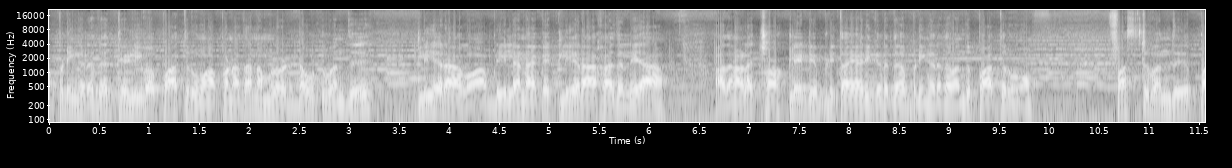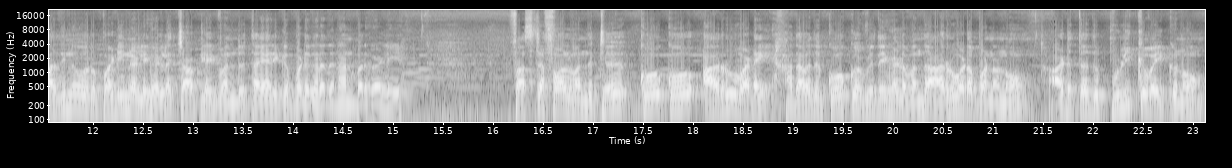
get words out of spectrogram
அப்படிங்கிறத தெளிவாக பார்த்துருவோம். அப்போனா தான் நம்மளோட டவுட் வந்து கிளியர் ஆகும். அப்படி இல்லைனாக்க கிளியர் ஆகாது இல்லையா? அதனால் சாக்லேட் எப்படி தயாரிக்கிறது அப்படிங்கிறத வந்து பார்த்துருவோம். ஃபஸ்ட்டு வந்து பதினோரு படிநிலைகளில் சாக்லேட் வந்து தயாரிக்கப்படுகிறது நண்பர்களே. ஃபர்ஸ்ட் ஆஃப் ஆல் வந்துட்டு கோகோ அறுவடை அதாவது கோகோ விதைகளை வந்து அறுவடை பண்ணணும். அடுத்தது புளிக்க வைக்கணும்.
